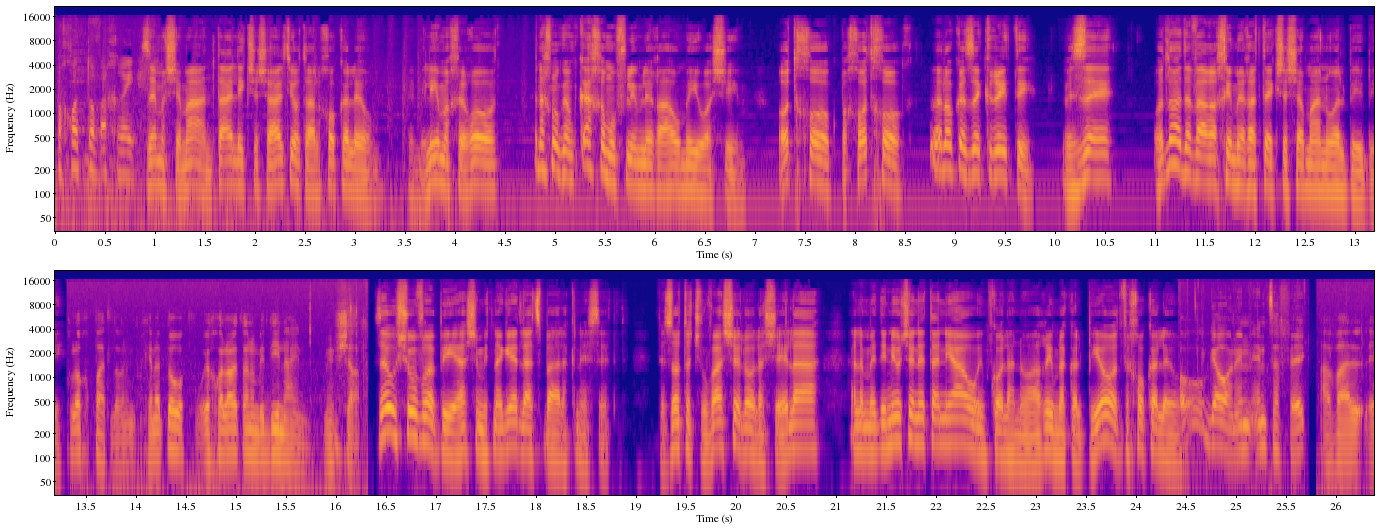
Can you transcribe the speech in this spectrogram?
פחות טוב אחרי. זה מה שמה ענתה לי כששאלתי אותה על חוק הלאום. במילים אחרות, אנחנו גם ככה מופלים לרעה ומיואשים. עוד חוק, פחות חוק, זה לא כזה קריטי. וזה עוד לא הדבר הכי מרתק ששמענו על ביבי. לא אכפת לו, מבחינתו הוא יכול לעלות לנו ב-D9, אם אפשר. זהו שוב רביע שמתנגד להצבעה לכנסת. וזאת התשובה שלו לשאלה על המדיניות של נתניהו עם כל הנוערים לקלפיות וחוק הלאום. הוא גאון, אין, אין ספק, אבל אה,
